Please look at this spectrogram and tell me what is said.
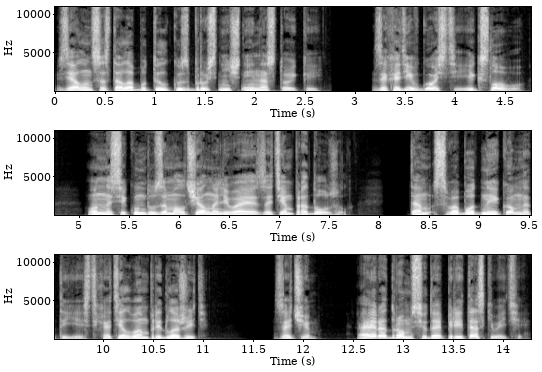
Взял он со стола бутылку с брусничной настойкой. Заходи в гости, и к слову, он на секунду замолчал, наливая, затем продолжил. Там свободные комнаты есть, хотел вам предложить. Зачем? Аэродром сюда перетаскивайте.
